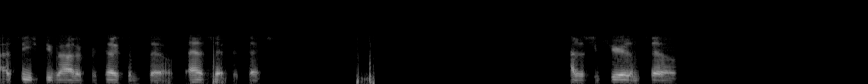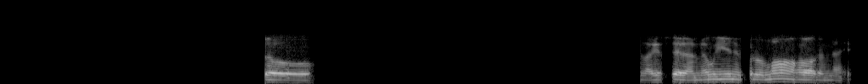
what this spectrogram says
I teach people how to protect themselves, asset protection, how to secure themselves. So, like I said, I know we're in it for the long haul tonight.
